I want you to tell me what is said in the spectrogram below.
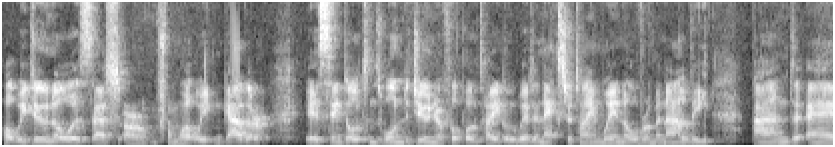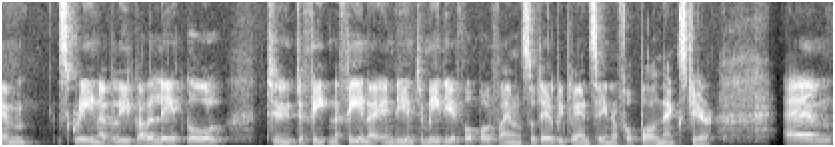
what we do know is that, or from what we can gather, is St Ultan's won the junior football title with an extra time win over Moynalvey, and um, Skryne, I believe, got a late goal to defeat Na Fianna in the intermediate football final. So they'll be playing senior football next year. Um,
